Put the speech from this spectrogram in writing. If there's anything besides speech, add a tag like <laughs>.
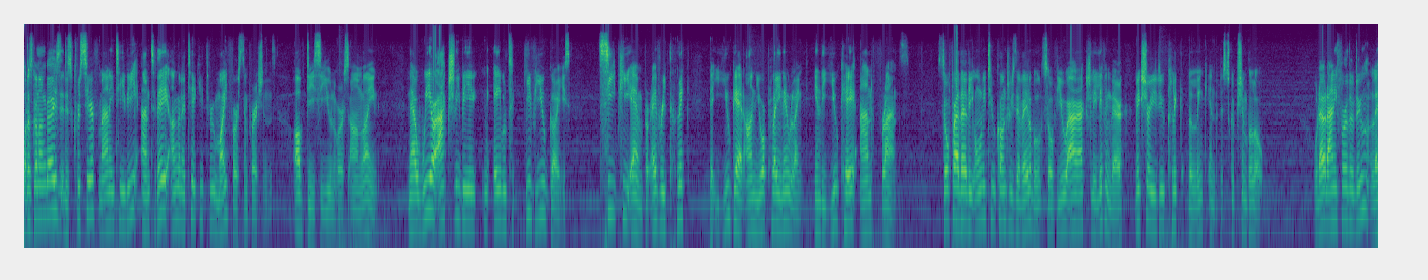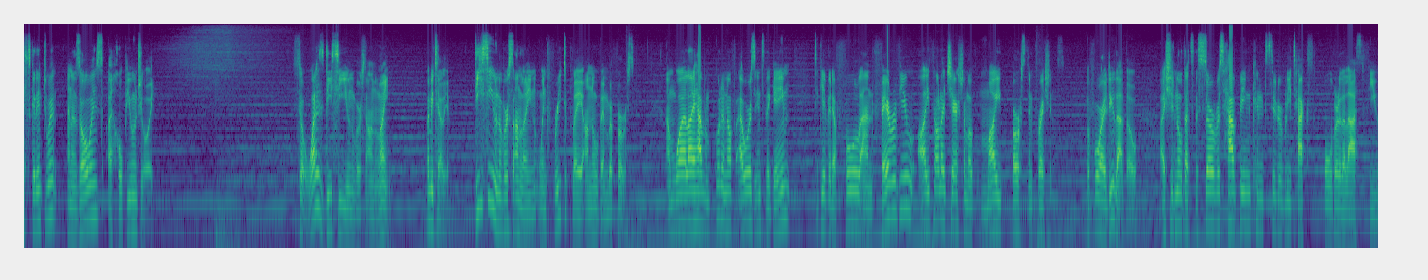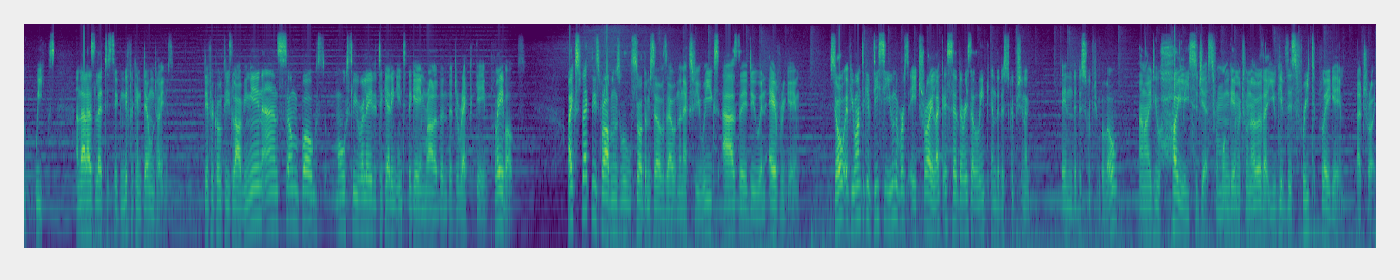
What is going on guys? It is Chris here from Annie TV and today I'm going to take you through my first impressions of DC Universe Online. Now we are actually being able to give you guys CPM for every click that you get on your Play Now link in the UK and France. So far they're the only two countries available so if you are actually living there make sure you do click the link in the description below. Without any further ado, let's get into it and as always I hope you enjoy. So, what is DC Universe Online? Let me tell you. DC Universe Online went free to play on November 1st. And while I haven't put enough hours into the game to give it a full and fair review, I thought I'd share some of my first impressions. Before I do that though, I should note that the servers have been considerably taxed over the last few weeks, and that has led to significant downtimes difficulties logging in, and some bugs mostly related to getting into the game rather than the direct gameplay bugs. I expect these problems will sort themselves out in the next few weeks, as they do in every game. So, if you want to give DC Universe a try, like I said, there is a link in the description in the description below, and I do highly suggest from one gamer to another that you give this free-to-play game a try.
